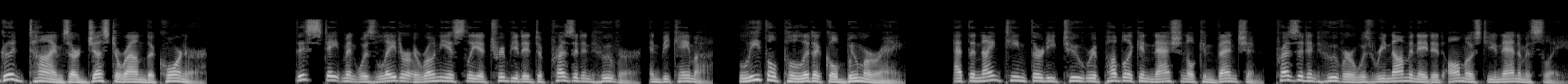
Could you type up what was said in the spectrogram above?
"...good times are just around the corner." This statement was later erroneously attributed to President Hoover, and became a lethal political boomerang. At the 1932 Republican National Convention, President Hoover was renominated almost unanimously.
